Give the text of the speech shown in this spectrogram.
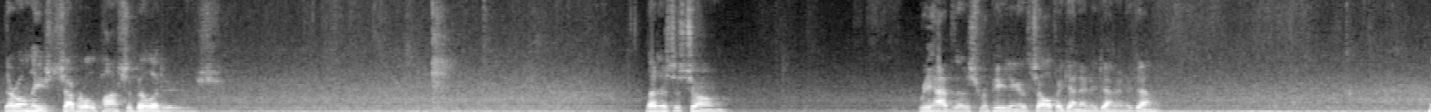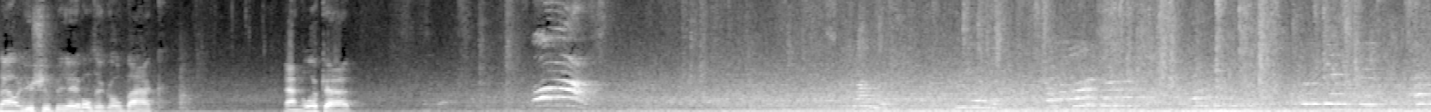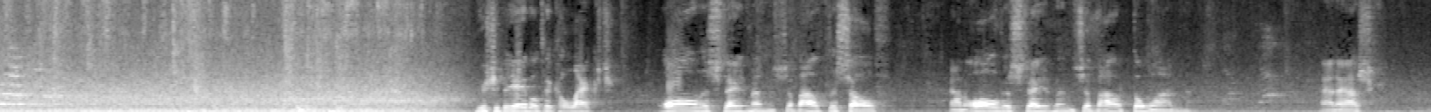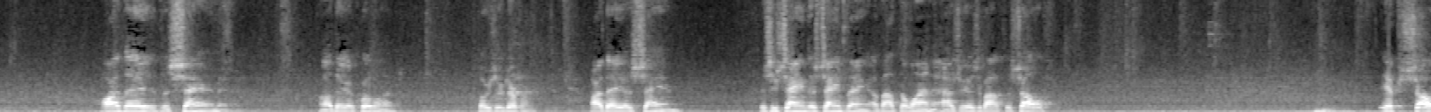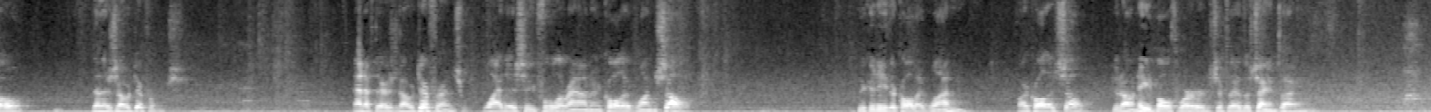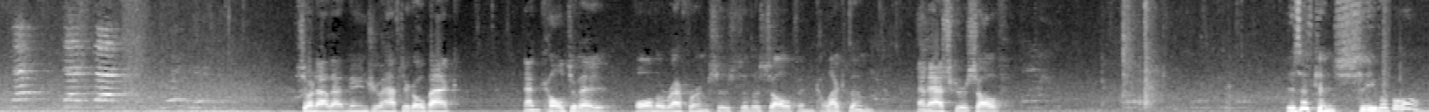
there are only several possibilities. Let us assume we have this repeating itself again and again and again. Now you should be able to go back and look at you should be able to collect all the statements about the self and all the statements about the one and ask, are they the same? Are they equivalent? Those are different. Are they the same? Is he saying the same thing about the one as he is about the self? Mm-hmm. If so, then there's no difference. And if there's no difference, why does he fool around and call it oneself? You could either call it one or call it self. You don't need both words if they're the same thing. So now that means you have to go back and cultivate all the references to the self and collect them and ask yourself is it conceivable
